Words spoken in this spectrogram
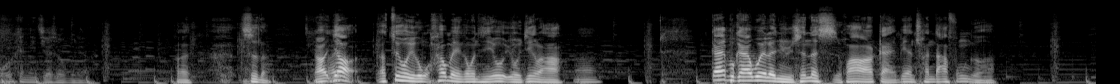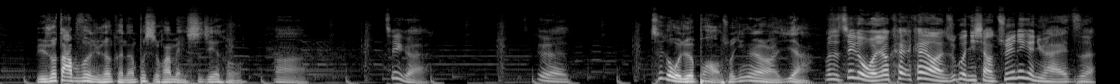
我肯定接受不了。嗯是的。然后要呃最后一个后面一个问题又有劲了啊，嗯，该不该为了女生的喜欢而改变穿搭风格？比如说，大部分女生可能不喜欢美式街头，啊，这个，这个这个我觉得不好说，因人而异啊。不是这个，我要看看啊。如果你想追那个女孩子，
